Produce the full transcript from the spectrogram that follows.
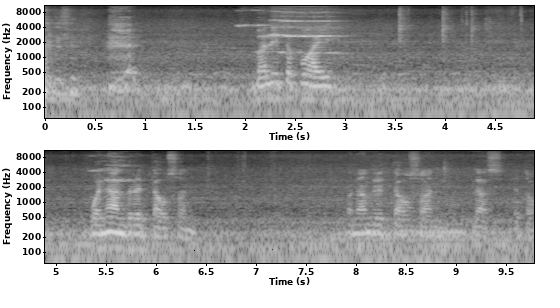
Bali ito po ay 100,000. 100,000 plus ito.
